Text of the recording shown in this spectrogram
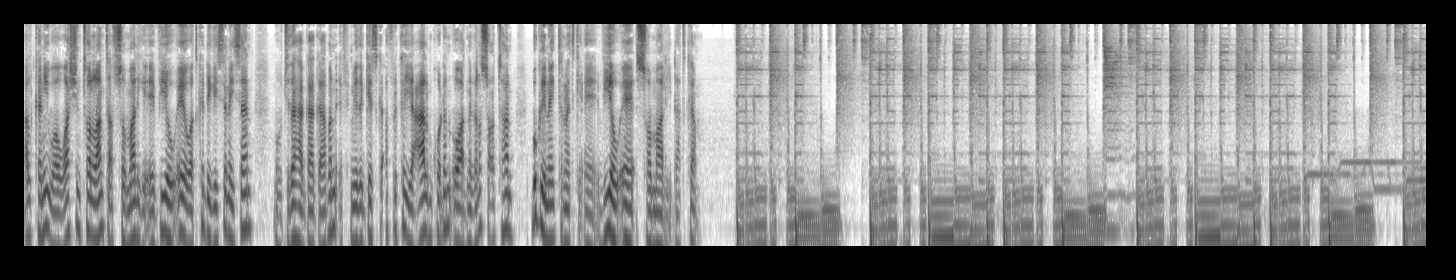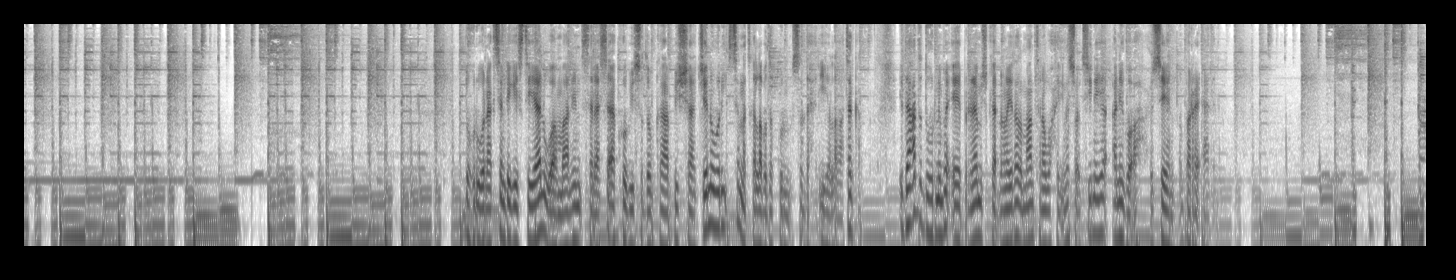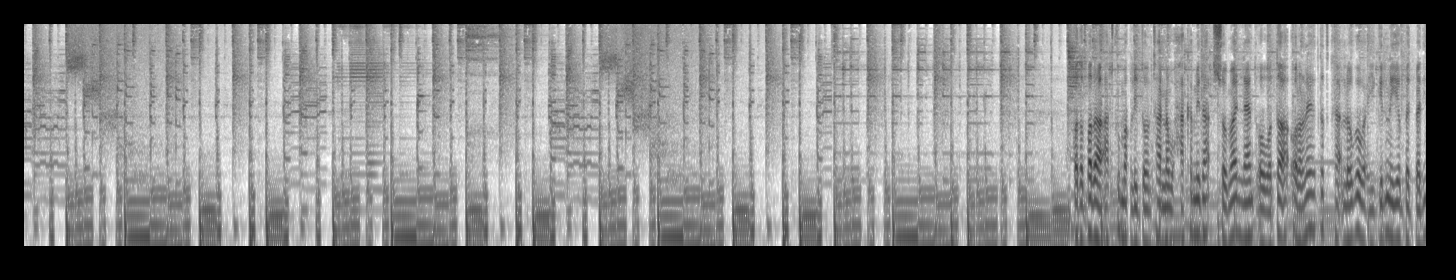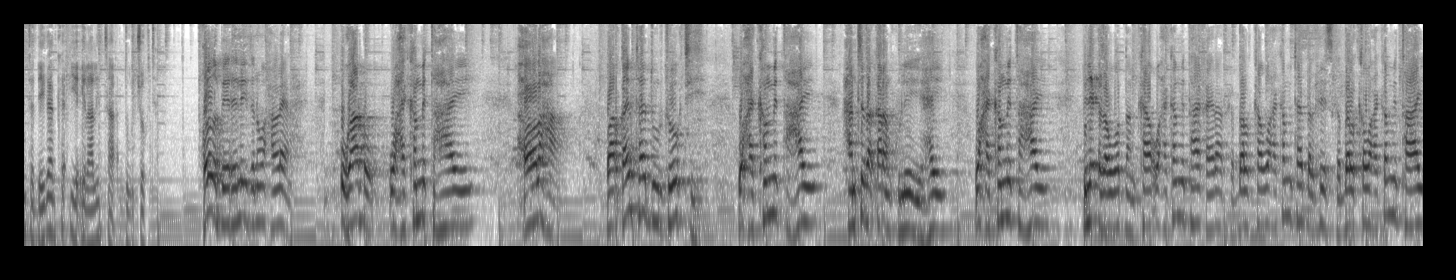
halkani waa washington laanta af soomaaliga ee v o a oo aad ka dhagaysanaysaan mawjadaha gaagaaban efemyada geeska africa iyo caalamkao dhan oo aad nagala socotaan boggeena internetka ee v o a somaly com duhur wanaagsan dhegaystayaal waa maalin salaasaa koob iyo soddonka bisha januari sanadka labada kun saddex iyo labaatanka. Idaacadda duhurnimo ee barnaamijka dhallinyarada maantana waxaa idinla socodsiinaya anigoo ah xuseen barre aadan qodobada aad ku maqli doontaanna waxaa ka mid a somalilan oo waddo ah olole dadka looga wacyigelinayo badbaadinta deegaanka iyo ilaalinta duurjoogta. Qolada beeralaydana waxaan leenahay ugaadho waxay ka mid tahay xoolaha waar qaybtaa duurjoogtii waxay ka mid tahay hantida qaranku leeyahay waxay ka mid tahay bilicda wadanka waxay ka mid tahay khayraadka dalka waxay ka mid tahay dalxiiska dalka waxay ka mid tahay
